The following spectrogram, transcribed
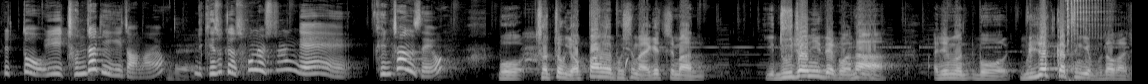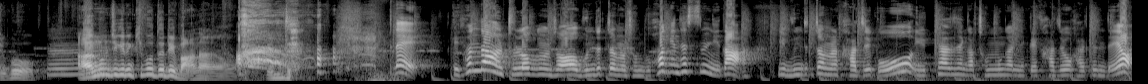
근데 또 이 전자기기잖아요. 네. 근데 계속해서 손을 쓰는 게 괜찮으세요? 뭐 저쪽 옆방에 보시면 알겠지만 이 누전이 되거나 아니면 뭐 물엿 같은 게 묻어가지고 안 움직이는 키보드들이 많아요. 근데 네. 현장을 둘러보면서 문제점을 전부 확인했습니다. 이 문제점을 가지고 유쾌한 생각 전문가님께 가지고 갈 텐데요.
